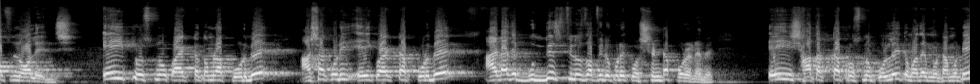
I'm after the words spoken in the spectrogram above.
of knowledge এই প্রশ্ন কয়েকটা তোমরা পড়বে। আশা করি এই কয়েকটা পড়বে। আর এটা যে বুদ্ধিস্ট ফিলোসফির উপরে কোশ্চেনটা পড়ে নেবে। এই সাত আটটা প্রশ্ন পড়লেই তোমাদের মোটামুটি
